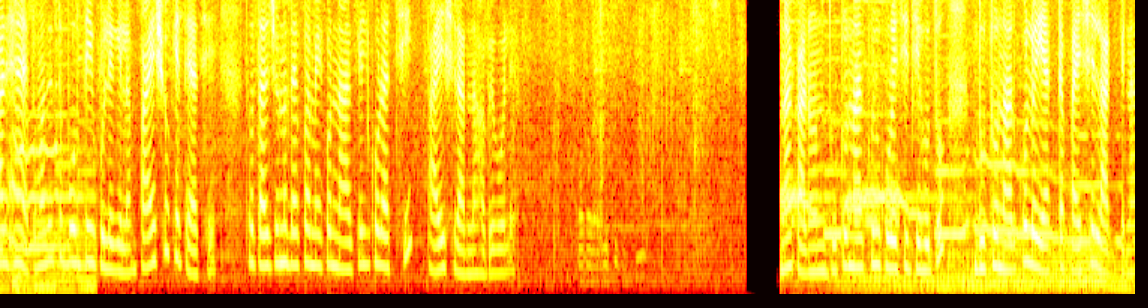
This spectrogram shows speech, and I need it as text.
আর হ্যাঁ তোমাদের তো বলতেই ভুলে গেলাম, পায়েসও খেতে আছে। তো তার জন্য দেখো আমি এখন নারকেল কোড়াচ্ছি পায়েস রান্না হবে বলে। না, কারণ দুটো নারকেল করেছি যেহেতু, দুটো নারকেল ওই একটা পায়েসে লাগবে না।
